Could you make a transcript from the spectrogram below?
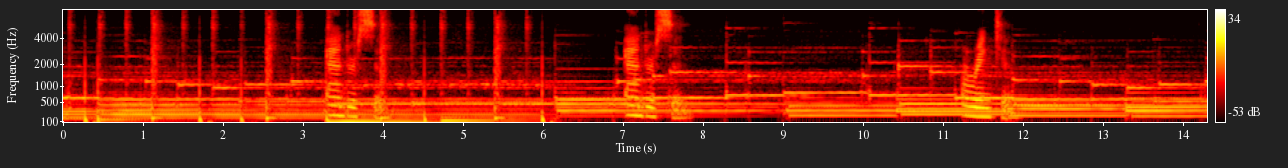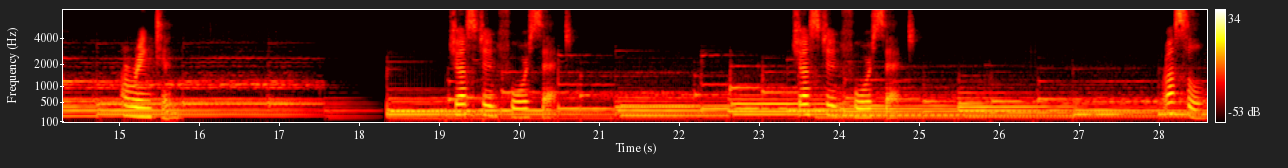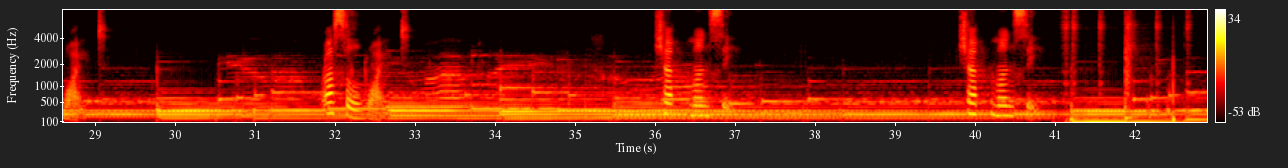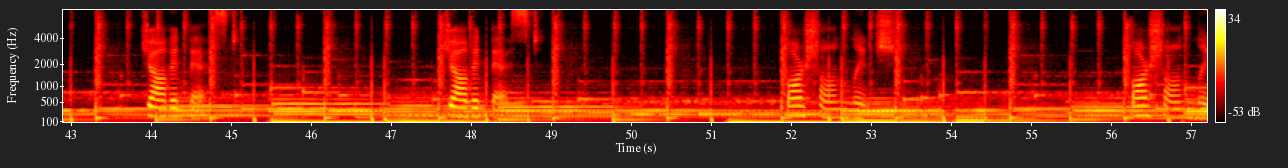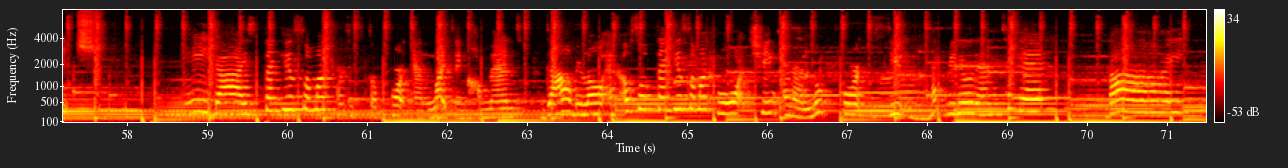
Anderson. Anderson. Arrington. Arrington. Justin Forsett. Justin Forsett. Russell White. Russell White. Chuck Muncie. Chuck Muncie. Jahvid Best. Jahvid Best. Marshawn Lynch. Marshawn Lynch. Hey guys, thank you so much for the support and likes and comments down below and also thank you so much for watching and I look forward to see you in the next video then. Take care. Bye.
